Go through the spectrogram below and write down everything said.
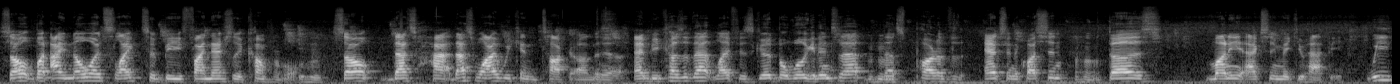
So, but I know what it's like to be financially comfortable. Mm-hmm. So that's how, that's why we can talk on this. Yeah. And because of that, life is good, but we'll get into that. Mm-hmm. That's part of answering the question. Mm-hmm. Does money actually make you happy? we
